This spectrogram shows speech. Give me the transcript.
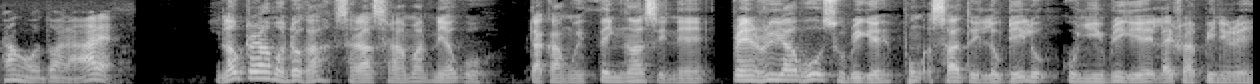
ဖမ်းခေါ်သွားတာတဲ့နောက်တရမတော့ကဆရာဆရာမနှစ်ယောက်ကိုတကာငွေသိန်း90နဲ့ပရင်ရီယာဖို့ဆိုပြီးကဖုံအစားတွေလုပ်တယ်လို့ကိုညီပြီးကလိုက်ထရာပြီးနေတယ်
